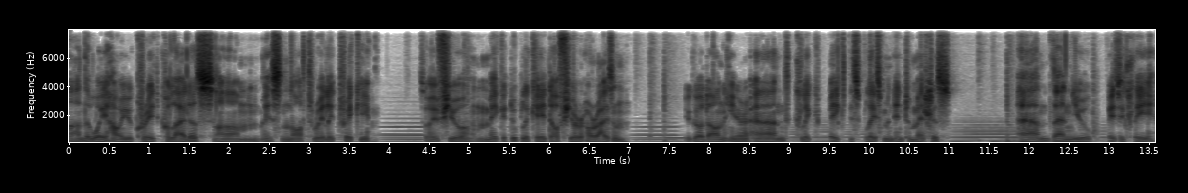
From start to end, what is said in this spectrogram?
Uh, the way how you create colliders um, is not really tricky. So if you make a duplicate of your horizon, you go down here and click bake displacement into meshes. And then you basically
